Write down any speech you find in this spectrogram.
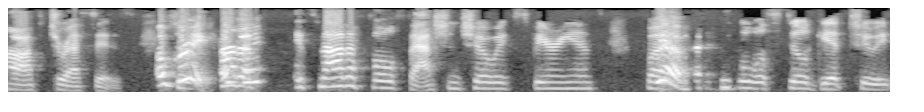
off dresses. Oh, so great. Okay it's not a full fashion show experience, but yeah. people will still get to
